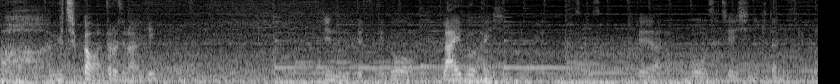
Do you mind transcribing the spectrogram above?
와, 여기 집값 안 떨어지나 여기? 진 데스케도 라이브 하이신 그때 하는 거고 사체이신 기단 데스케도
